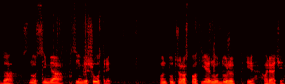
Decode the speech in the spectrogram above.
Да. Ну, сім'я, сім'ї шустрі. Вон тут же розплод є, ну дуже такі горячі.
